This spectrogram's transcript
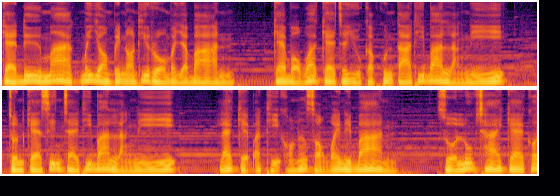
แกดื้อมากไม่ยอมไปนอนที่โรงพยาบาล แกบอกว่าแกจะอยู่กับคุณตาที่บ้านหลังนี้ จนแกสิ้นใจที่บ้านหลังนี้ และเก็บอัฐิของทั้งสองไว้ในบ้าน ส่วนลูกชายแกก็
